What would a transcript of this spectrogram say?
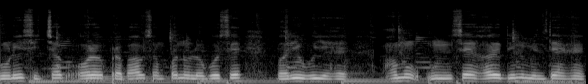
गुणी शिक्षक और प्रभाव संपन्न लोगों से भरी हुई है। हम उनसे हर दिन मिलते हैं।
